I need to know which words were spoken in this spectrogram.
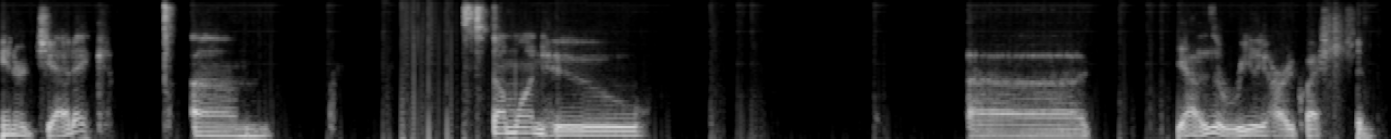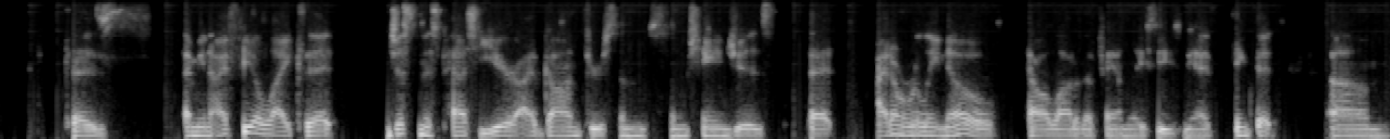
energetic, um, someone who, uh, yeah, this is a really hard question because I mean, I feel like that just in this past year, I've gone through some some changes that I don't really know how a lot of the family sees me. I think that um,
